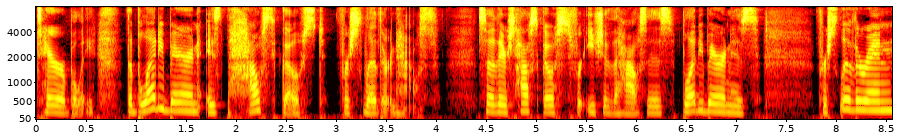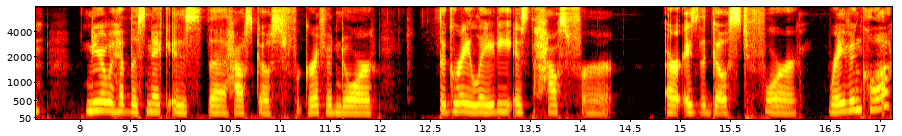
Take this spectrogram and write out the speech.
terribly. The Bloody Baron is the house ghost for Slytherin House. So there's house ghosts for each of the houses. Bloody Baron is for Slytherin. Nearly Headless Nick is the house ghost for Gryffindor. The Grey Lady is the house for, or is the ghost for Ravenclaw.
